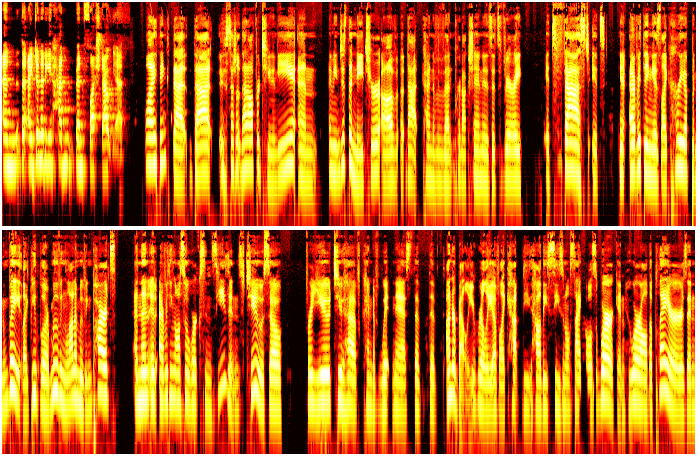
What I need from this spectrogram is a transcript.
and the identity hadn't been fleshed out yet well, I think that that especially that opportunity and I mean just the nature of uh, that kind of event production is it's very it's fast, it's you know everything is like hurry up and wait, like people are moving, a lot of moving parts, and then it, everything also works in seasons too. So for you to have kind of witnessed the the underbelly really of like how the, how these seasonal cycles work and who are all the players and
